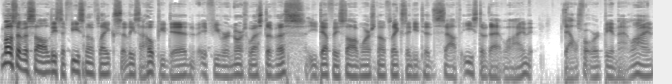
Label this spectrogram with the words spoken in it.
most of us saw at least a few snowflakes. At least I hope you did. If you were northwest of us, you definitely saw more snowflakes than you did southeast of that line. Dallas Fort Worth being that line.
